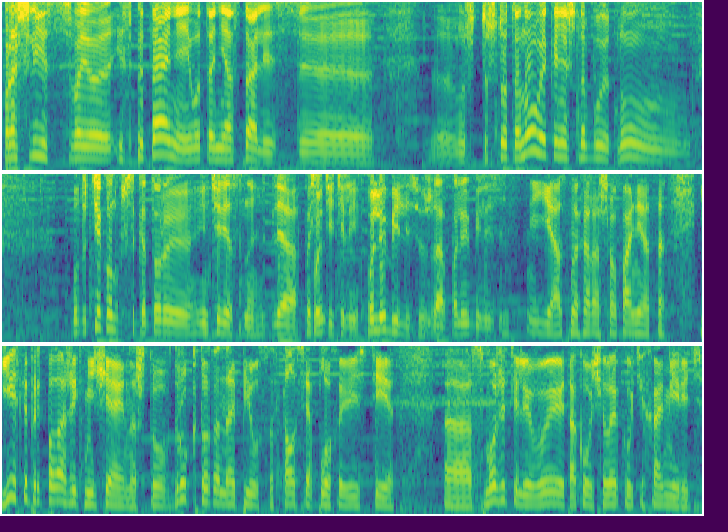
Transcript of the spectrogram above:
прошли свое испытание, и вот они остались. э, э, что- Что-то новое, конечно, будет. Ну, будут те конкурсы, которые интересны для посетителей. Полюбились уже. Да, полюбились. Ясно, хорошо, понятно. Если предположить нечаянно, что вдруг кто-то напился, стал себя плохо вести, э, сможете ли вы такого человека утихомирить?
